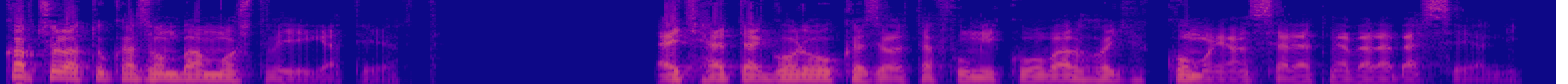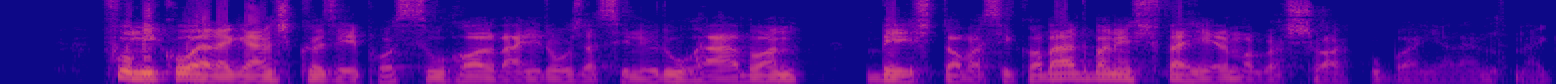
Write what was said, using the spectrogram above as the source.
Kapcsolatuk azonban most véget ért. Egy hete Goró közölte Fumikóval, hogy komolyan szeretne vele beszélni. Fumiko elegáns középhosszú halvány rózsaszínű ruhában, bés tavaszi kabátban és fehér magas sarkúban jelent meg.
